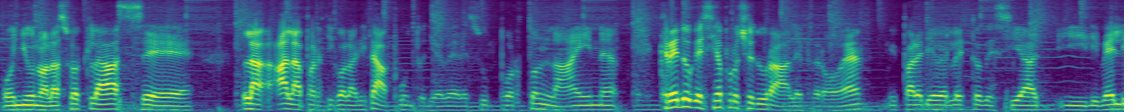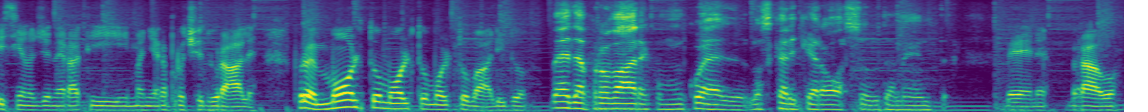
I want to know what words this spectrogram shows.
ognuno ha la sua classe la, ha la particolarità appunto di avere supporto online. Credo che sia procedurale però, eh? mi pare di aver letto che sia, i livelli siano generati in maniera procedurale, però è molto molto molto valido. Beh, da provare comunque lo scaricherò assolutamente. Bene, bravo,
